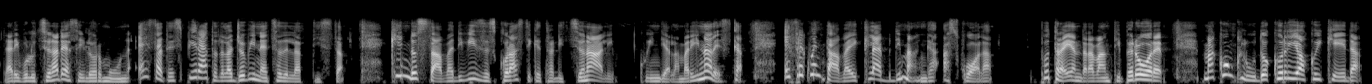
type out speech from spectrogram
La rivoluzionaria Sailor Moon è stata ispirata dalla giovinezza dell'artista, che indossava divise scolastiche tradizionali, quindi alla marinaresca, e frequentava i club di manga a scuola. Potrei andare avanti per ore, ma concludo con Ryoko Ikeda,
